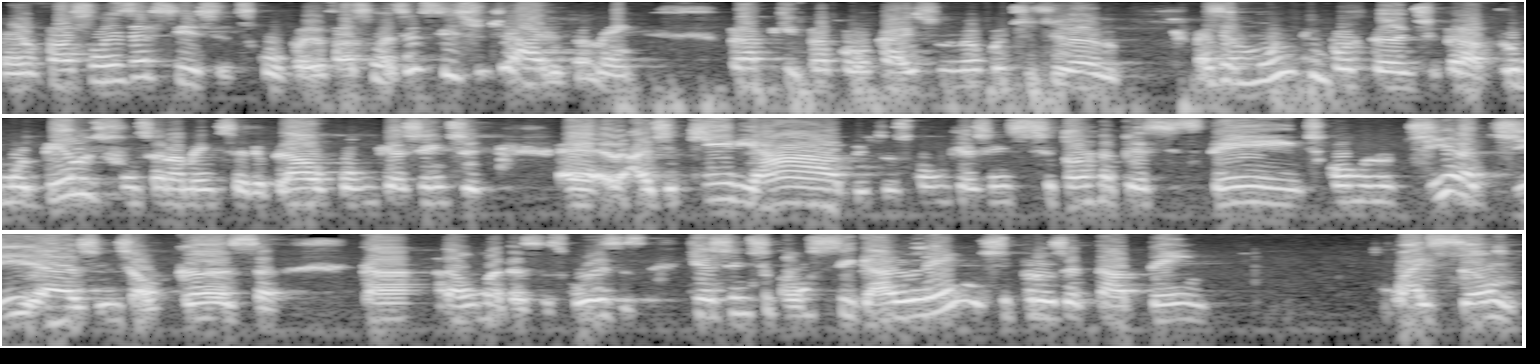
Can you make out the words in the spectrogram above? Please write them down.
Eu faço um exercício, desculpa, eu faço um exercício diário também, para colocar isso no meu cotidiano. Mas é muito importante para o modelo de funcionamento cerebral, como que a gente é, adquire hábitos, como que a gente se torna persistente, como no dia a dia a gente alcança cada uma dessas coisas, que a gente consiga, além de projetar bem quais são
